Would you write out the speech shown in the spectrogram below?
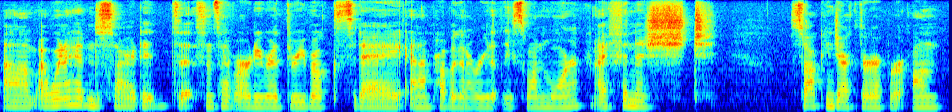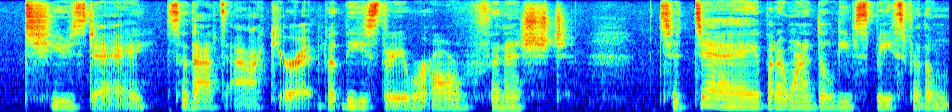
Um, I went ahead and decided that since I've already read three books today and I'm probably going to read at least one more, I finished Stalking Jack the Ripper on Tuesday, so that's accurate, but these three were all finished today, but I wanted to leave space for the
